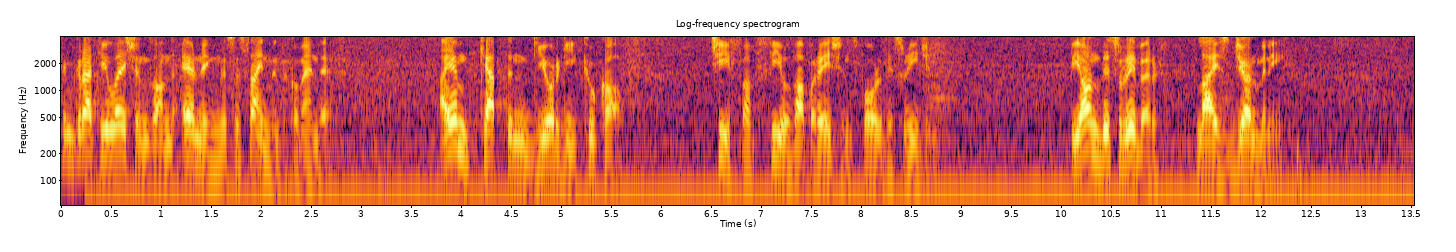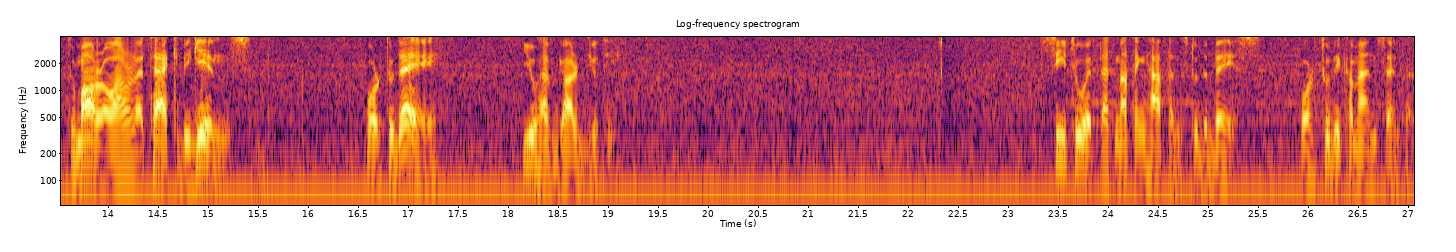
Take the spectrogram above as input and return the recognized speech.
Congratulations on earning this assignment, Commander. I am Captain Georgy Kukov, Chief of Field Operations for this region. Beyond this river lies Germany. Tomorrow our attack begins. For today, you have guard duty. See to it that nothing happens to the base or to the command center.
